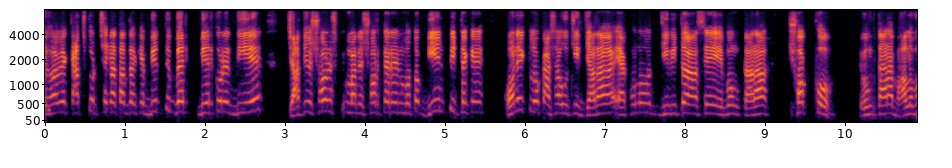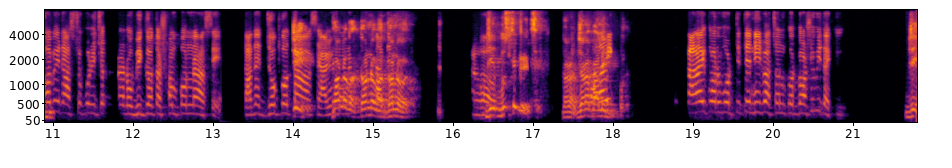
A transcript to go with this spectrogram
এভাবে কাজ করছে না তাদেরকে বের করে দিয়ে জাতীয় মানে সরকারের মতো বিএনপি থেকে অনেক লোক আসা উচিত যারা এখনও জীবিত আছে এবং তারা সক্ষম এবং তারা ভালোভাবে রাষ্ট্র পরিচালনার অভিজ্ঞতা সম্পন্ন আছে তাদের যোগ্যতা আছে। আমি ধন্যবাদ ধন্যবাদ ধন্যবাদ। জি বুঝতে পেরেছি। জনাব আলী তারাই পরবর্তীতে নির্বাচন করবে অসুবিধা কি? জি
